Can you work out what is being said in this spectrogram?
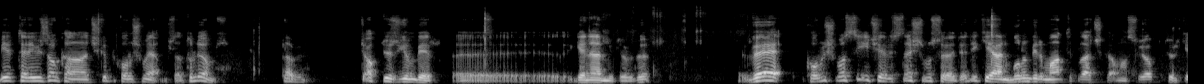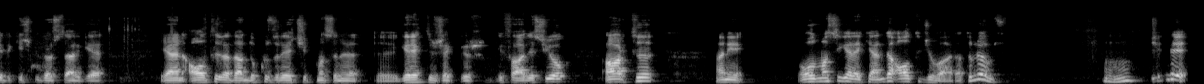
bir televizyon kanalına çıkıp bir konuşma yapmıştı. Hatırlıyor musun? Tabii. Çok düzgün bir e, genel müdürdü. Ve konuşması içerisinde şunu söyledi. Dedi ki yani bunun bir mantıklı açıklaması yok. Türkiye'deki hiçbir gösterge yani 6 liradan 9 liraya çıkmasını e, gerektirecek bir ifadesi yok. Artı hani olması gereken de 6 civarı. Hatırlıyor musun? Hı hı. Şimdi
